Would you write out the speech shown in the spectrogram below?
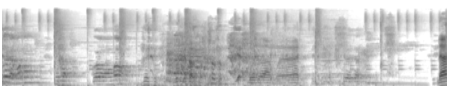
Udah ngomong. Gua ngomong. Bodoh amat. Dah,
